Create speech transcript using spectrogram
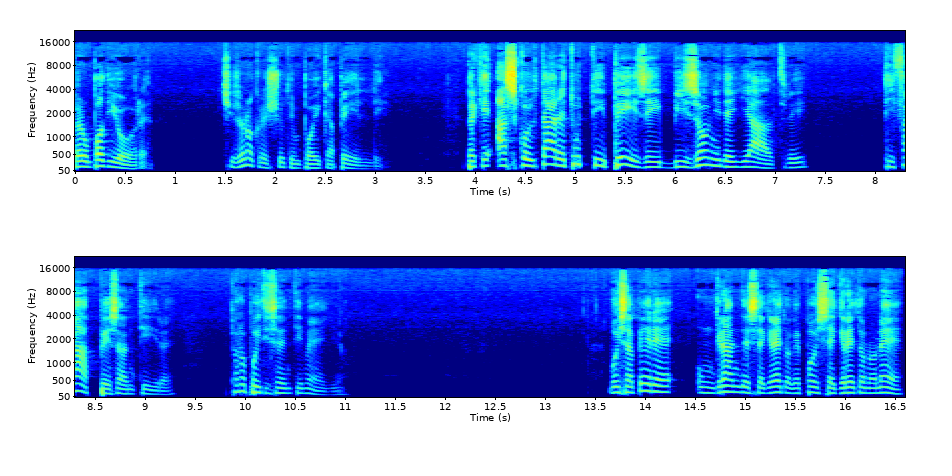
per un po' di ore. Ci sono cresciuti un po' i capelli, perché ascoltare tutti i pesi e i bisogni degli altri ti fa appesantire, però poi ti senti meglio. Vuoi sapere un grande segreto che poi segreto non è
